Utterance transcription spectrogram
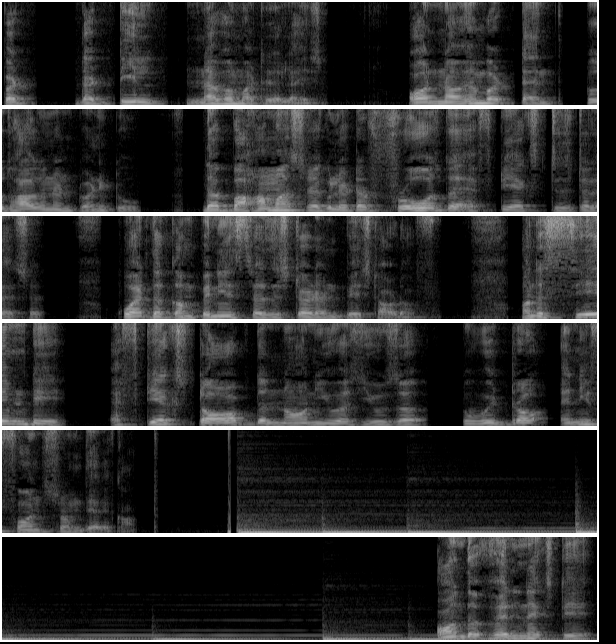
But that deal never materialized. On November 10th, 2022, the Bahamas regulator froze the FTX digital asset where the company is registered and based out of. On the same day, FTX stopped the non US user to withdraw any funds from their account. On the very next day,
